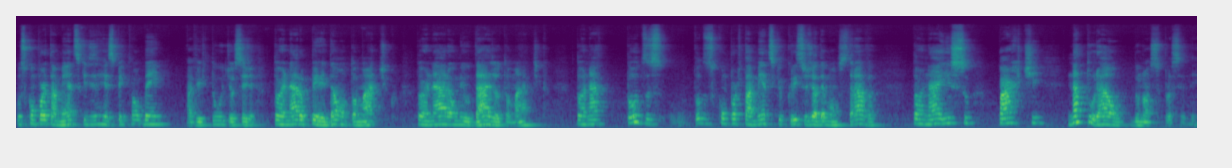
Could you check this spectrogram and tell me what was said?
os comportamentos que dizem respeito ao bem, à virtude, ou seja, tornar o perdão automático, tornar a humildade automática, tornar todos, todos os comportamentos que o Cristo já demonstrava, tornar isso parte natural do nosso proceder,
